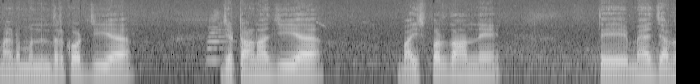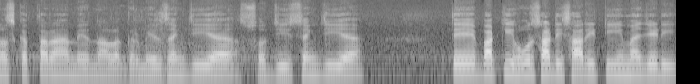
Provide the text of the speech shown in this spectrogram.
ਮੈਡਮ ਮਨਿੰਦਰ ਕੌਰ ਜੀ ਹੈ, ਜਟਾਣਾ ਜੀ ਹੈ ਵਾਈਸ ਪ੍ਰਧਾਨ ਨੇ ਤੇ ਮੈਂ ਜਨਰਲ ਸਕੱਤਰ ਹਾਂ, ਮੇਰੇ ਨਾਲ ਗਰਮੇਲ ਸਿੰਘ ਜੀ ਹੈ, ਸੁਰਜੀਤ ਸਿੰਘ ਜੀ ਹੈ ਤੇ ਬਾਕੀ ਹੋਰ ਸਾਡੀ ਸਾਰੀ ਟੀਮ ਹੈ ਜਿਹੜੀ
